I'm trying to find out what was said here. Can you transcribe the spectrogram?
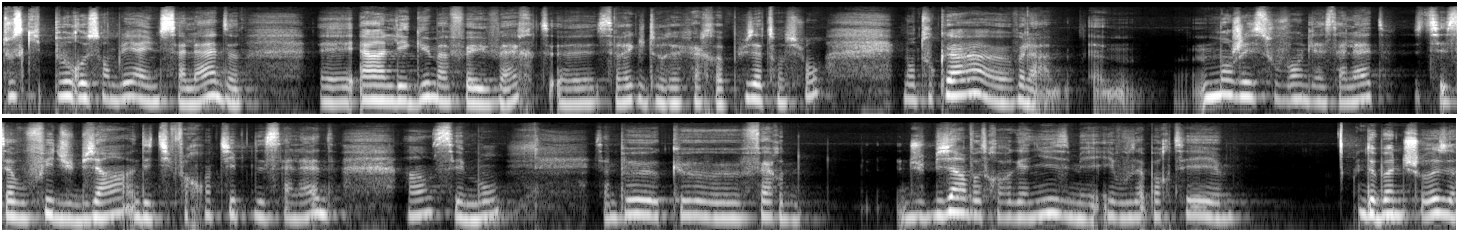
tout ce qui peut ressembler à une salade et à un légume à feuilles vertes. Euh, c'est vrai que je devrais faire plus attention. Mais en tout cas, voilà, mangez souvent de la salade. Ça vous fait du bien, des différents types de salades. Hein, c'est bon. Ça ne peut que faire du bien à votre organisme et, vous apporter de bonnes choses.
